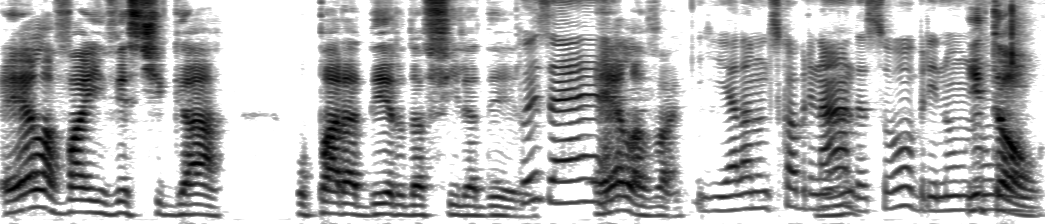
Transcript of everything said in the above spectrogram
ela vai investigar o paradeiro da filha dele. Pois é. Ela vai. E ela não descobre Né? nada sobre, não, não Então,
